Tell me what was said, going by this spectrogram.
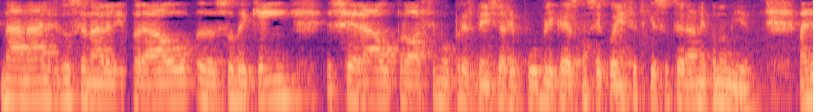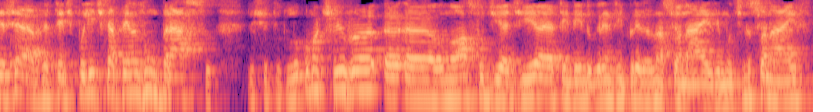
na análise do cenário eleitoral uh, sobre quem será o próximo presidente da República e as consequências que isso terá na economia. Mas essa é a vertente política, é apenas um braço do Instituto Locomotiva. Uh, uh, o nosso dia a dia é atendendo grandes empresas nacionais e multinacionais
